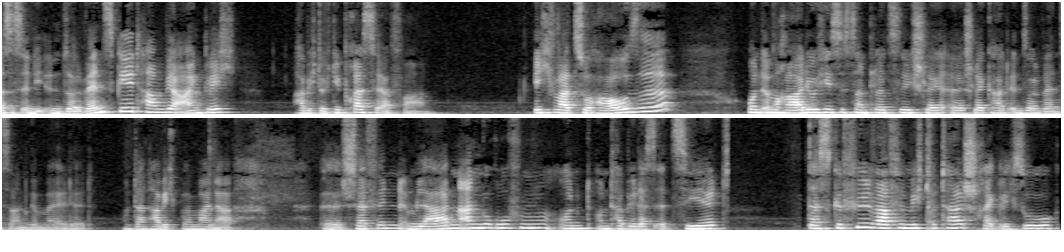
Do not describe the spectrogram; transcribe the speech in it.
Dass es in die Insolvenz geht, haben wir eigentlich, habe ich durch die Presse erfahren. Ich war zu Hause und im Radio hieß es dann plötzlich, Schle äh, Schlecke hat Insolvenz angemeldet. Und dann habe ich bei meiner äh, Chefin im Laden angerufen und, und habe ihr das erzählt. Das Gefühl war für mich total schrecklich. So,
